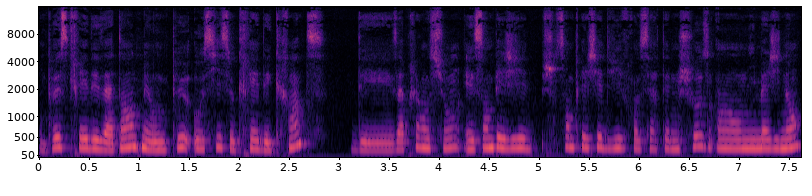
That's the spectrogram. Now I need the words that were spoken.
On peut se créer des attentes, mais on peut aussi se créer des craintes, des appréhensions, et s'empêcher de vivre certaines choses en imaginant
